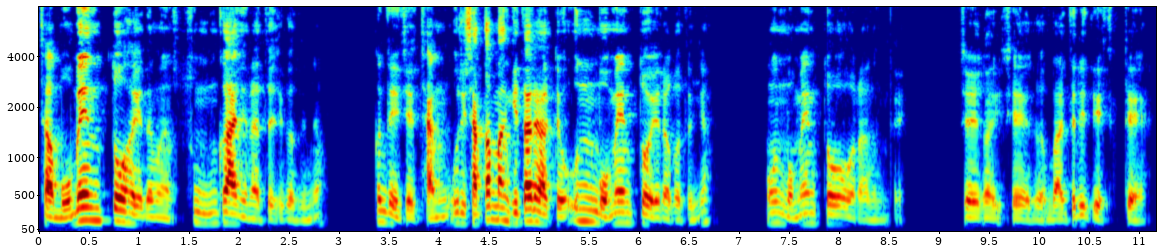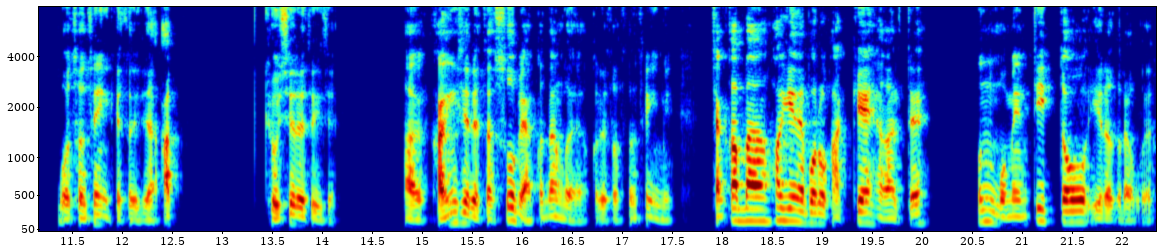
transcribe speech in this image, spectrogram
자, 모멘토 하게 되면 순간이라는 뜻이거든요. 근데 이제 잠, 우리 잠깐만 기다려 할때 un momento 이라거든요. Un momento라는데 제가 이제 그 마드리드에 있을 때 뭐 선생님께서 이제 앞 교실에서 이제 아, 강의실에서 수업이 안 끝난 거예요. 그래서 선생님이 잠깐만 확인해 보러 갈게 할때 un momentito 이러더라고요.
